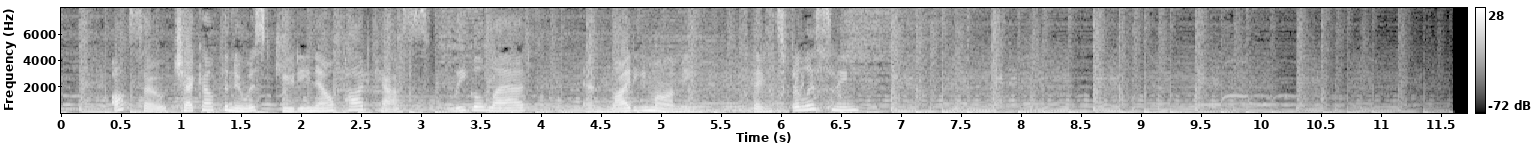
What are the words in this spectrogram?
Also, check out the newest QD Now podcasts, Legal Lad and Mighty Mommy. Thanks for listening.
